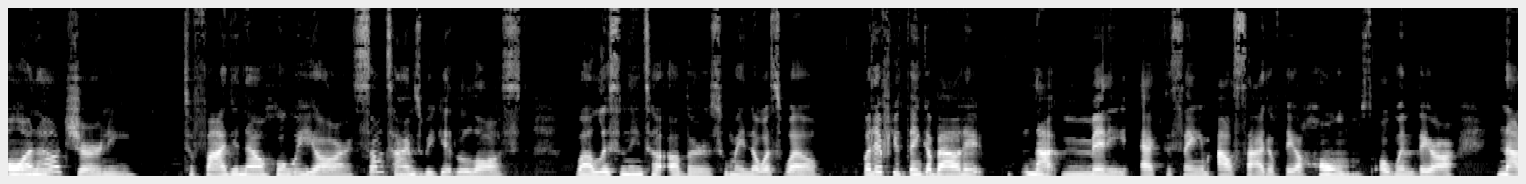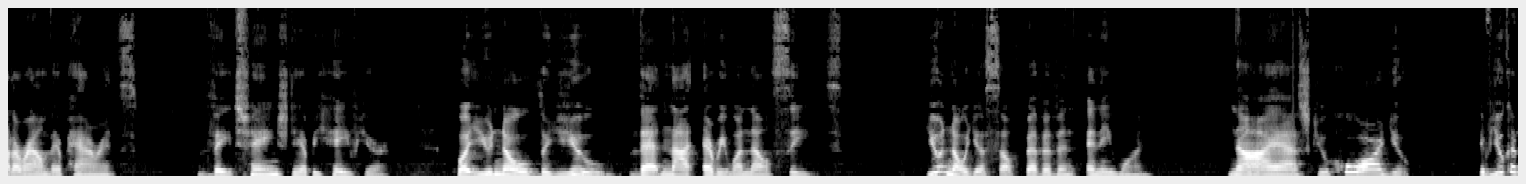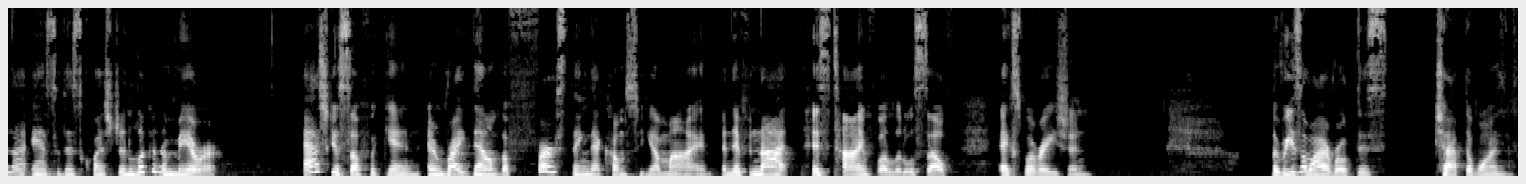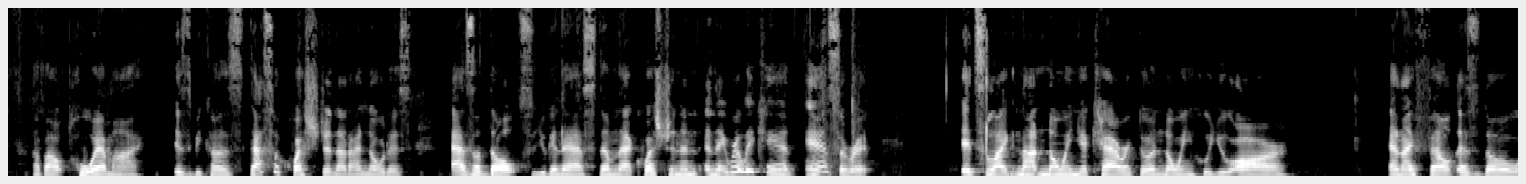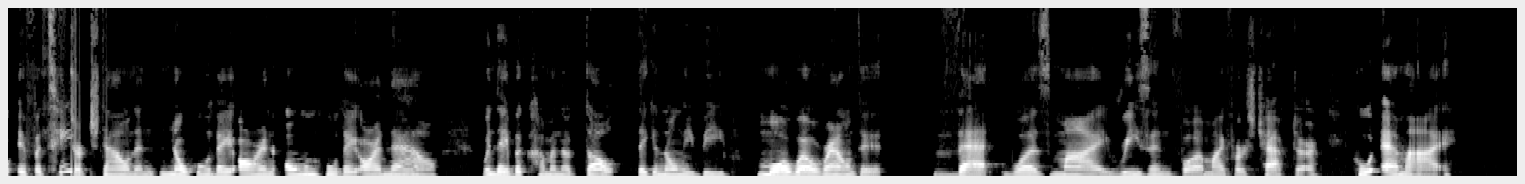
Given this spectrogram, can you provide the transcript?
On our journey to finding out who we are, sometimes we get lost while listening to others who may know us well. But if you think about it, not many act the same outside of their homes or when they are not around their parents. They change their behavior, but you know the you that not everyone else sees. You know yourself better than anyone. Now I ask you, who are you? If you cannot answer this question, look in the mirror. Ask yourself again and write down the first thing that comes to your mind. And if not, it's time for a little self exploration. The reason why I wrote this chapter one about who am I is because that's a question that I notice as adults. You can ask them that question and, and they really can't answer it. It's like not knowing your character and knowing who you are. And I felt as though if a teenager down and know who they are and own who they are now, when they become an adult, they can only be more well rounded. That was my reason for my first chapter. Who am I?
